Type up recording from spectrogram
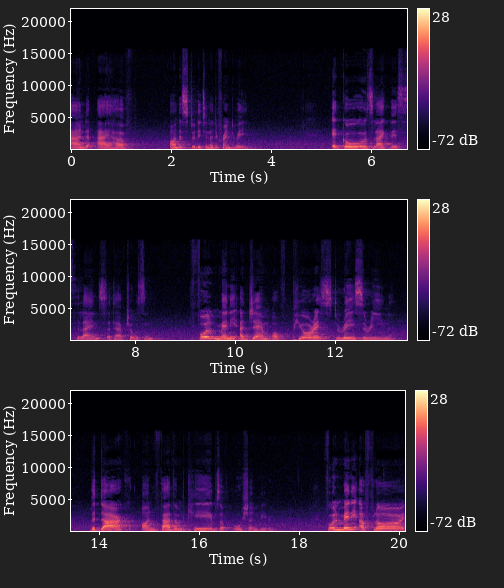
And I have understood it in a different way. It goes like this the lines that I have chosen full many a gem of purest ray serene, the dark, unfathomed caves of ocean beer. Full many a flower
